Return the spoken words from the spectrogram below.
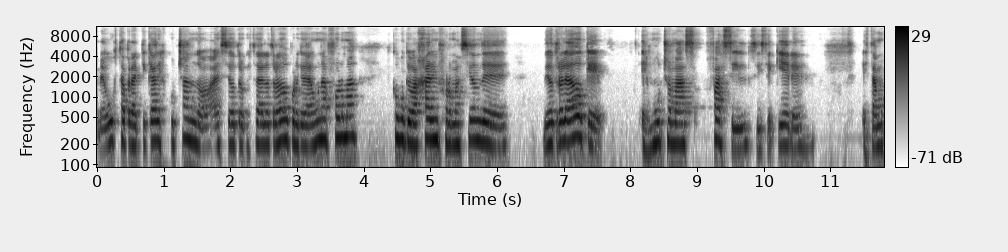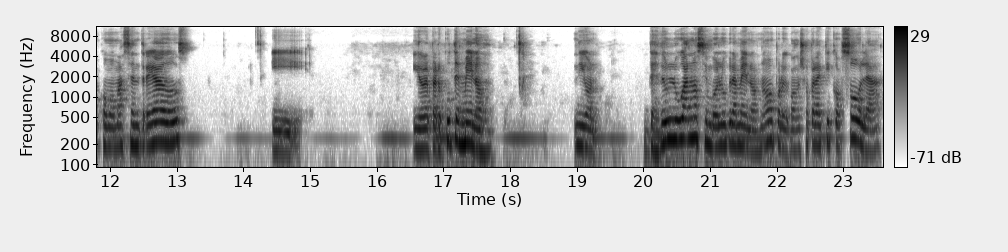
me gusta practicar escuchando a ese otro que está del otro lado, porque de alguna forma es como que bajar información de, de otro lado que es mucho más fácil, si se quiere. Estamos como más entregados y, y repercute menos. Digo, desde un lugar nos involucra menos, ¿no? Porque cuando yo practico sola,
